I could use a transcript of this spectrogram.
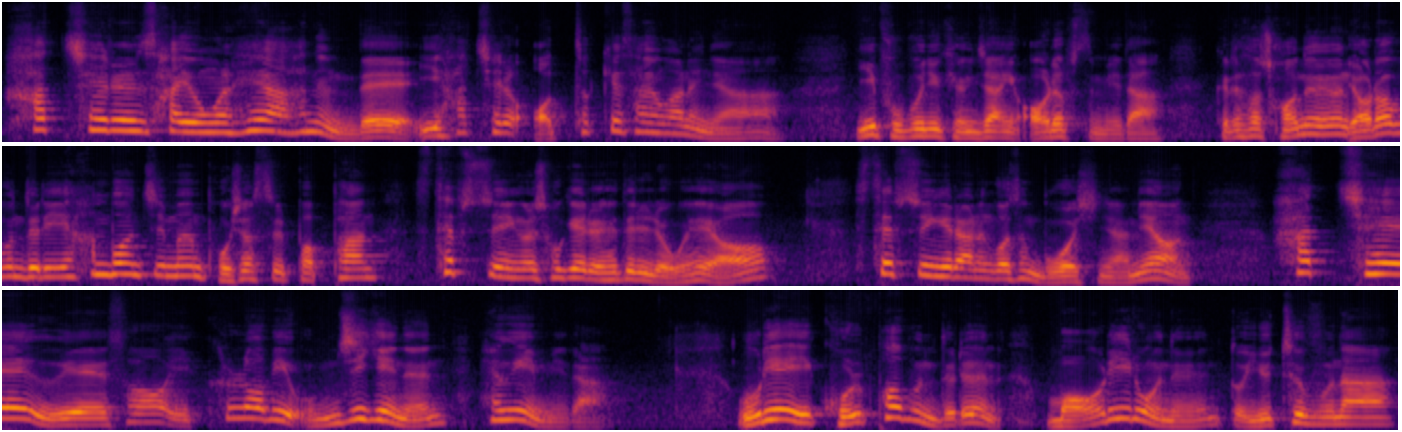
하체를 사용을 해야 하는데 이 하체를 어떻게 사용하느냐 이 부분이 굉장히 어렵습니다. 그래서 저는 여러분들이 한 번쯤은 보셨을 법한 스텝 스윙을 소개를 해드리려고 해요. 스텝 스윙이라는 것은 무엇이냐면 하체에 의해서 이 클럽이 움직이는 행위입니다. 우리의 이 골퍼분들은 머리로는 또 유튜브나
